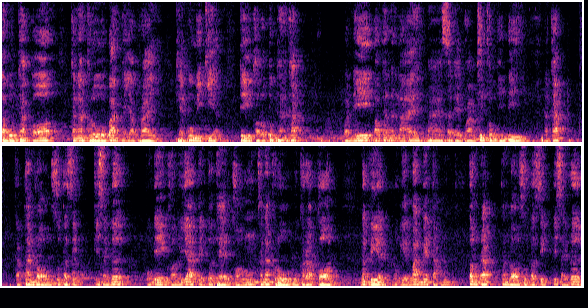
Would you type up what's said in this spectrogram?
ตำบลท่าก้อคณะครูบ้านพญาไพรแขกผู้มีเกียรติที่เคารพทุกท่านครับ วันนี้เราท่านทั้งหลายมาแสดงความชื่นชมยินดีนะครับ กับท่านรองสุประสิทธิ์พิสัยเลิศผมเองขออนุญาตเป็นตัวแทนของคณะครูบุคลากร นักเรียนโรงเรียนบ้านแม่ตำต้อนรับท่านรองสุประสิทธิ์พิสัยเลิศ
